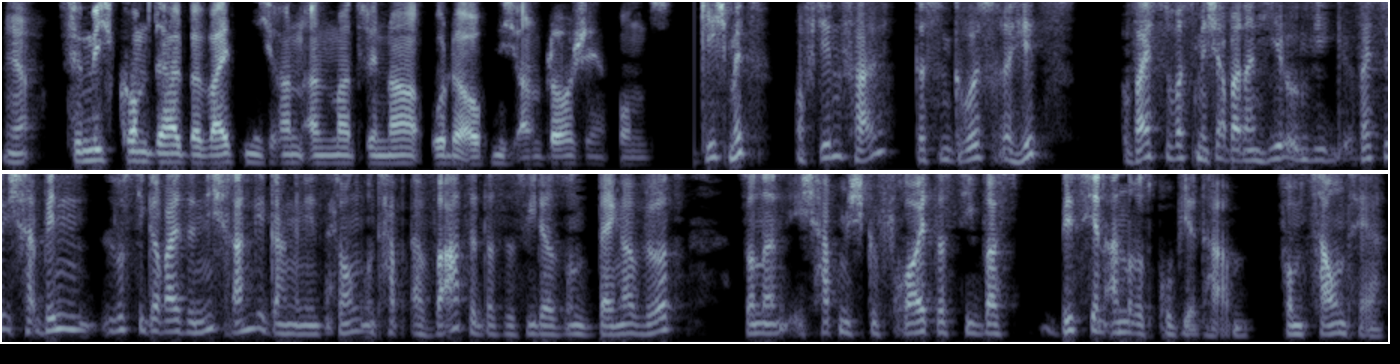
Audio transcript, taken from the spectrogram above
Ja. Für mich kommt er halt bei weitem nicht ran an Madrina oder auch nicht an Blanche und Gehe ich mit, auf jeden Fall. Das sind größere Hits. Weißt du, was mich aber dann hier irgendwie, weißt du, ich bin lustigerweise nicht rangegangen in den Song und habe erwartet, dass es wieder so ein Banger wird, sondern ich habe mich gefreut, dass die was bisschen anderes probiert haben, vom Sound her.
